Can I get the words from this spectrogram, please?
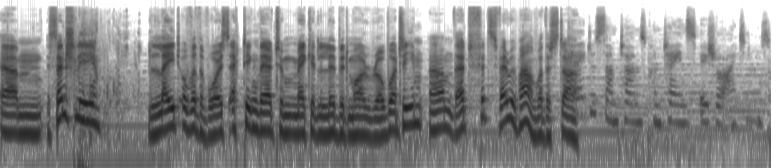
um, essentially laid over the voice acting there to make it a little bit more roboty. Um, that fits very well with the star. Cages sometimes contain special items.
